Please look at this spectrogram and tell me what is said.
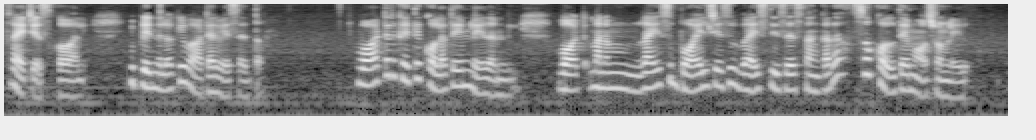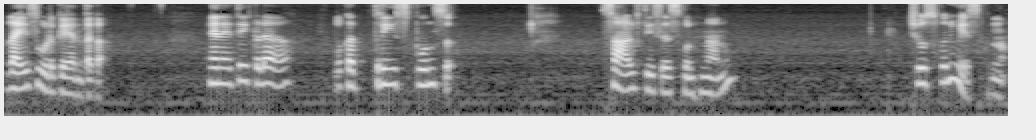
ఫ్రై చేసుకోవాలి. ఇప్పుడు ఇందులోకి వాటర్ వేసేద్దాం. వాటర్కి అయితే కొలత ఏం లేదండి. వాట్ మనం రైస్ బాయిల్ చేసి రైస్ తీసేస్తాం కదా సో కొలత ఏం అవసరం లేదు. రైస్ ఉడికేంతగా. నేనైతే ఇక్కడ ఒక త్రీ స్పూన్స్ సాల్ట్ తీసేసుకుంటున్నాను. చూసుకొని వేసుకుందాం.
